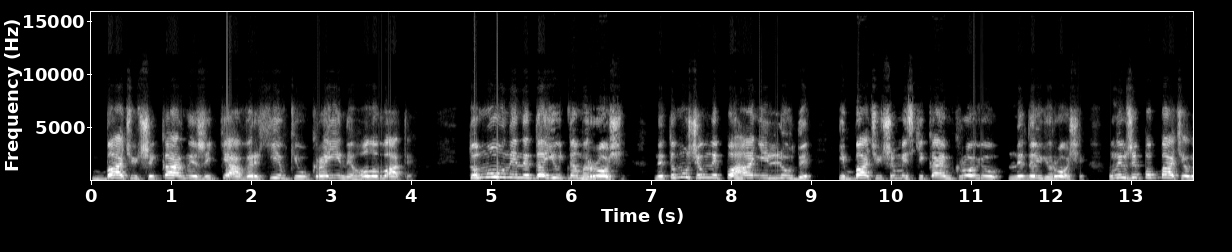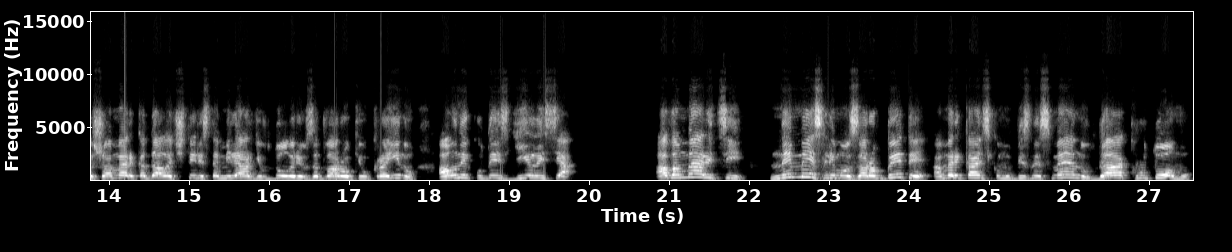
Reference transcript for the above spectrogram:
бачать шикарне життя верхівки України, головати. Тому вони не дають нам гроші. Не тому, що вони погані люди і бачать, що ми стікаємо кров'ю, не дають гроші. Вони вже побачили, що Америка дала 400 мільярдів доларів за два роки Україну, а вони кудись ділися. А в Америці не мислимо заробити американському бізнесмену, да, крутому.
